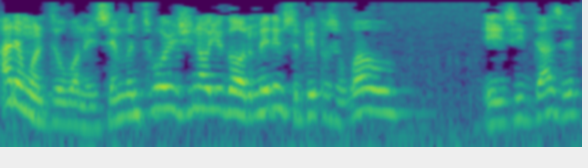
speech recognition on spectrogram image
I didn't want to do one of these inventories. You know, you go to meetings and people say, whoa, easy does it.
